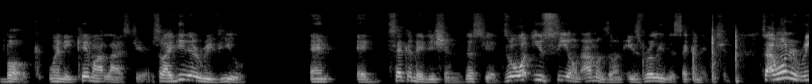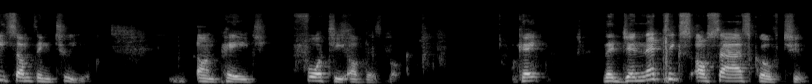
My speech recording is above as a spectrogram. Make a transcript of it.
book when it came out last year. So I did a review and a second edition this year. So what you see on Amazon is really the second edition. So I want to read something to you on page 40 of this book. Okay, the genetics of SARS-CoV-2.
